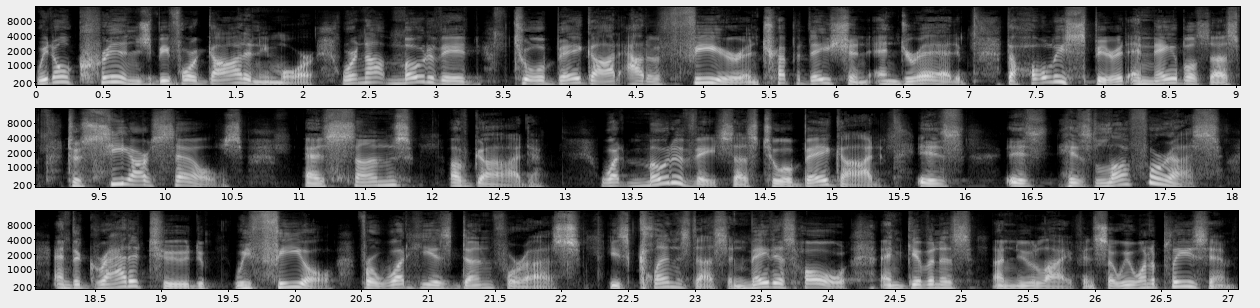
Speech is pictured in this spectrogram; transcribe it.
We don't cringe before God anymore. We're not motivated to obey God out of fear and trepidation and dread. The Holy Spirit enables us to see ourselves as sons of God. What motivates us to obey God is, is His love for us and the gratitude we feel for what He has done for us. He's cleansed us and made us whole and given us a new life. And so we want to please Him.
